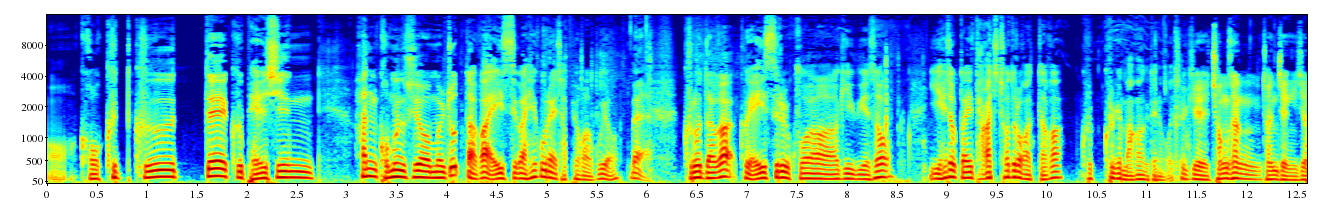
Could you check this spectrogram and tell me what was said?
어, 거, 그, 그때 그 배신 한 검은 수염을 쫓다가 에이스가 해군에 잡혀가고요. 네. 그러다가 그 에이스를 구하기 위해서 이 해적단이 다 같이 쳐들어갔다가 그, 렇게 망하게 되는 거죠. 그게 정상 전쟁이죠.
